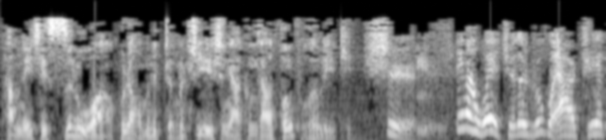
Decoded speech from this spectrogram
他们的一些思路啊，会让我们的整个职业生涯更加的丰富和立体。是，另外我也觉得，如果要是职业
